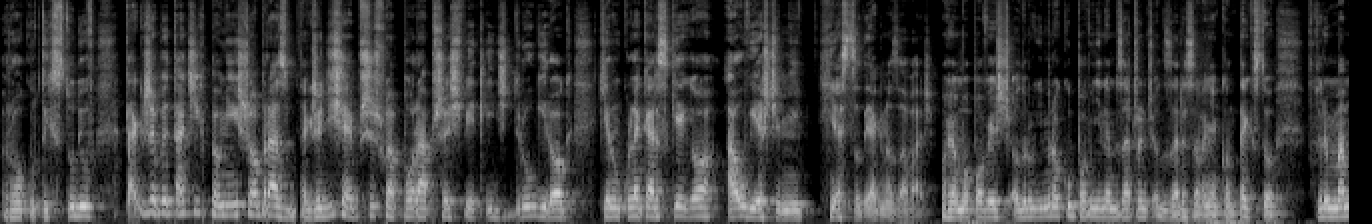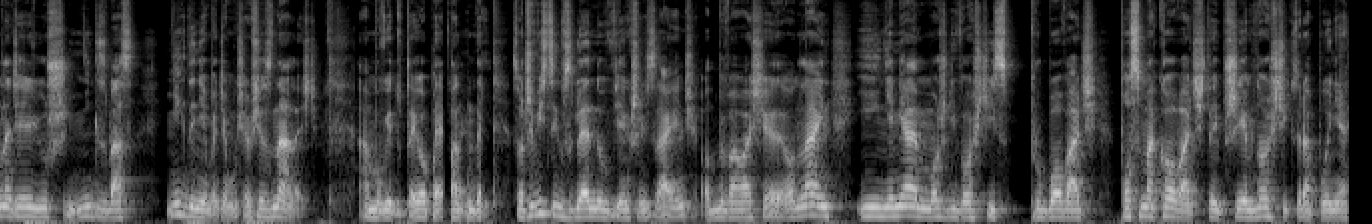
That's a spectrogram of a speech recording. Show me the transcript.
roku tych studiów, tak żeby dać ich pełniejszy obraz. Także dzisiaj przyszła pora prześwietlić drugi rok kierunku lekarskiego, a uwierzcie mi, jest co diagnozować. Moją opowieść o drugim roku powinienem zacząć od zarysowania kontekstu, w którym mam nadzieję już nikt z Was nigdy nie będzie musiał się znaleźć. A mówię tutaj o pandemii. Z oczywistych względów większość zajęć odbywała się online i nie miałem możliwości spróbować posmakować tej przyjemności, która płynie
